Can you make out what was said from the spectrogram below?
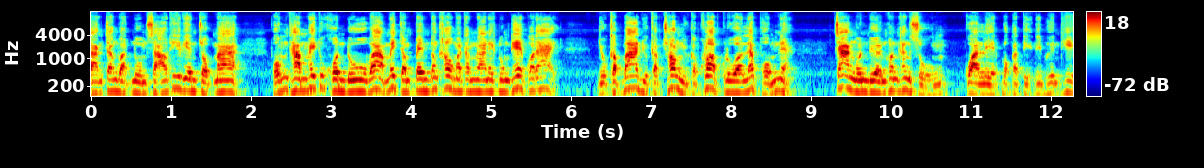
ต่างจังหวัดหนุ่มสาวที่เรียนจบมา ผมทำให้ทุกคนดูว่าไม่จำเป็นต้องเข้ามาทำงานในกรุงเทพก็ได้ อยู่กับบ้านอยู่กับช่องอยู่กับครอบครัว และผมเนี่ยจ้างเงินเดือนค่อนข้างสูง กว่าเลทปกติในพื้นที่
